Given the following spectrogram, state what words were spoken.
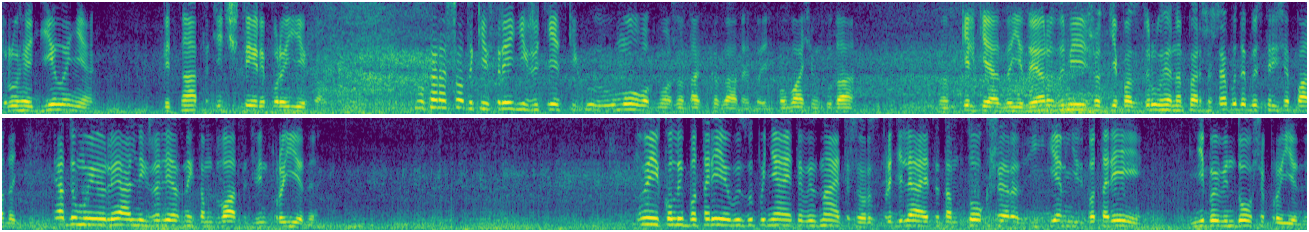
друге ділення, 15,4 проїхав. Ну хорошо, в таких середніх життєвських умовах можна так сказати. Тобто побачимо, куди, наскільки я заїду. Я розумію, що типа, з друге на перше ще буде швидше падати. Я думаю, реальних железних там 20 він проїде. Ну і коли батарею ви зупиняєте, ви знаєте, що розподіляється там ток через ємність батареї, ніби він довше проїде.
